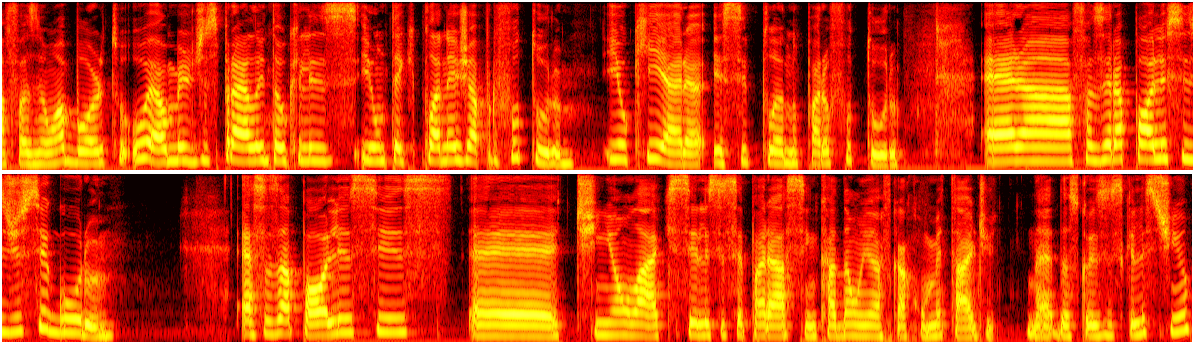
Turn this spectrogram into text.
a fazer um aborto, o Elmer diz para ela então que eles iam ter que planejar para o futuro. E o que era esse plano para o futuro? Era fazer apólices de seguro. Essas apólices é, tinham lá que se eles se separassem, cada um ia ficar com metade né, das coisas que eles tinham,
